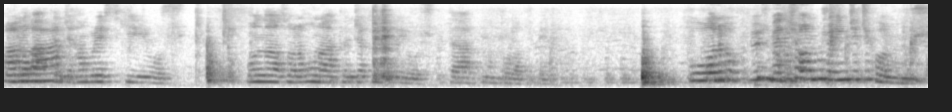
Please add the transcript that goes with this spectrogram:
Onu Vallahi. atınca hamur eskiyor. Ondan sonra un atınca kırılıyor. Daha aklım dolabı benim. Bu onu büzmediş olmuş, o incecik olmuş.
